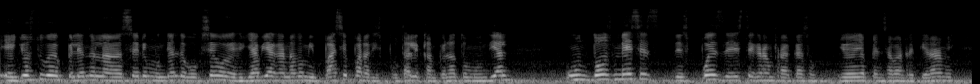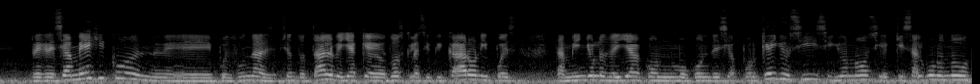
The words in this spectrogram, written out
eh, yo estuve peleando en la Serie Mundial de Boxeo, eh, ya había ganado mi pase para disputar el Campeonato Mundial. Un, dos meses después de este gran fracaso, yo ya pensaba en retirarme. Regresé a México, eh, pues fue una decepción total, veía que dos clasificaron y pues también yo los veía como con, decía, ¿por qué ellos sí, si yo no? Si quizá algunos no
